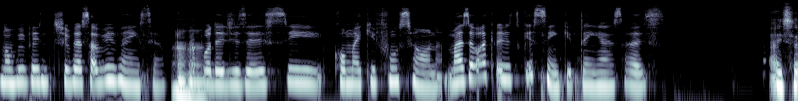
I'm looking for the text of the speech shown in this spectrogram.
não vive, tive essa vivência uhum. para poder dizer se como é que funciona. Mas eu acredito que sim, que tem essas. É, isso,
